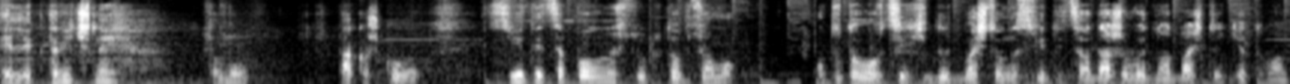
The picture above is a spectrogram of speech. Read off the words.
електричний. Тому також світиться повністю тут в цьому. Тут в цих ідуть, бачите, воно світиться, а навіть видно, от бачите, який трон.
